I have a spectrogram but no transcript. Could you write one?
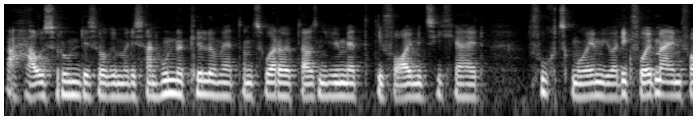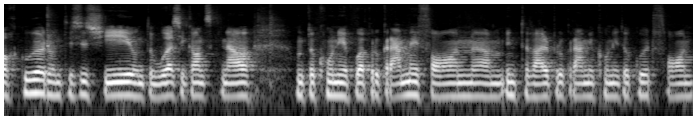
eine Hausrunde, sage ich mal, das sind 100 Kilometer und 2500 Höhenmeter, die fahre ich mit Sicherheit 50 Mal im Jahr. Die gefällt mir einfach gut und das ist schön und da weiß ich ganz genau und da kann ich ein paar Programme fahren, ähm, Intervallprogramme kann ich da gut fahren.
